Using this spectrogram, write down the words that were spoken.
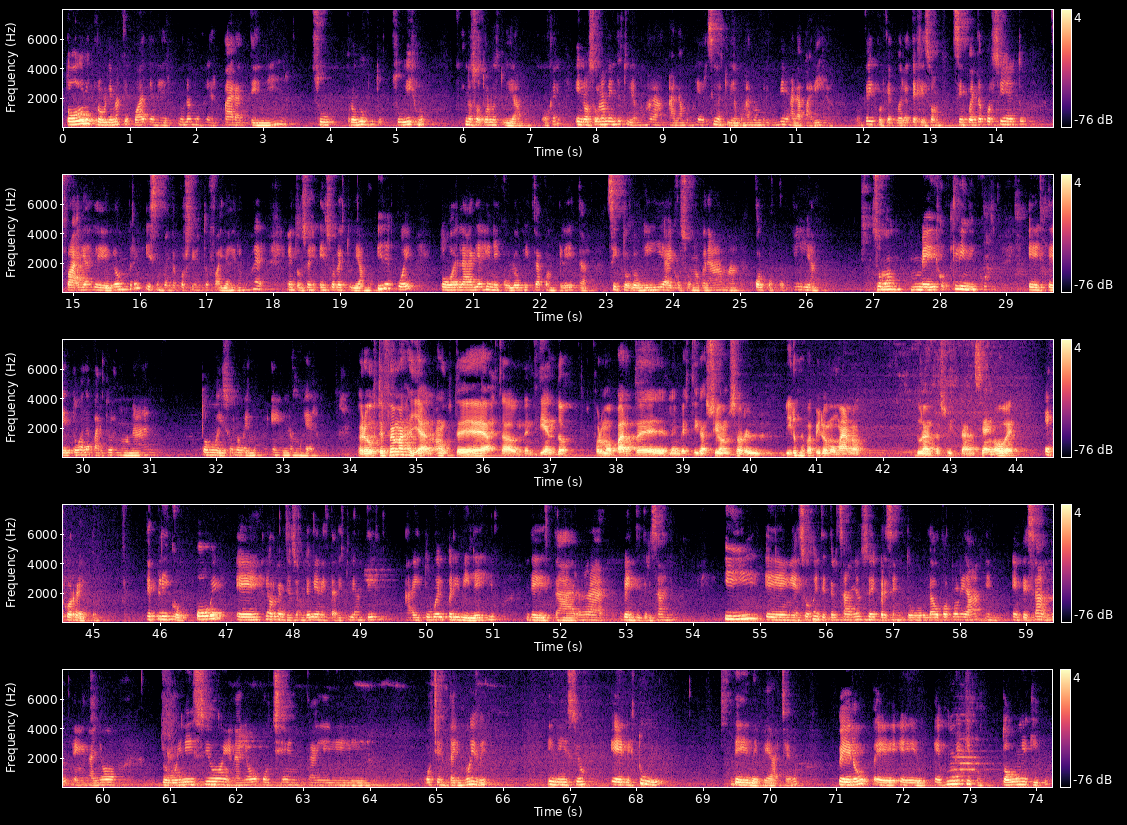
Todos los problemas que pueda tener una mujer para tener su producto, su hijo, nosotros lo estudiamos, ¿ok? Y no solamente estudiamos a, a la mujer, sino estudiamos al hombre también, a la pareja, ¿ok? Porque acuérdate que son 50% fallas del hombre y 50% fallas de la mujer. Entonces, eso lo estudiamos. Y después, toda el área ginecológica completa, citología, ecosonograma, colposcopía. Somos médicos clínicos, este, toda la parte hormonal, todo eso lo vemos en la mujer. Pero usted fue más allá, ¿no? Usted, hasta donde entiendo, formó parte de la investigación sobre el virus de papiloma humano durante su instancia en OVE. Es correcto. Te explico. OVE es la Organización de Bienestar Estudiantil. Ahí tuve el privilegio de estar 23 años. Y en esos 23 años se presentó la oportunidad, empezando en el año, yo inicio en el año 80 y 89, inicio el estudio de BPH, ¿no? Pero eh, eh, es un equipo, todo un equipo,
